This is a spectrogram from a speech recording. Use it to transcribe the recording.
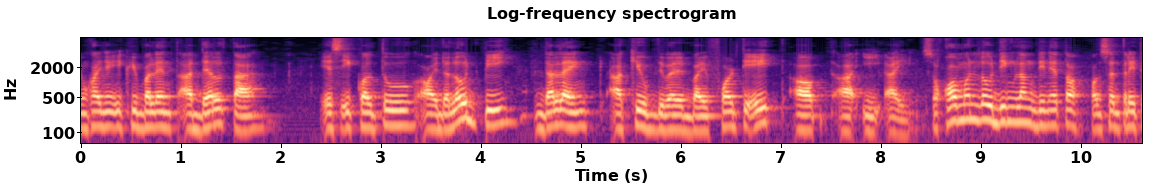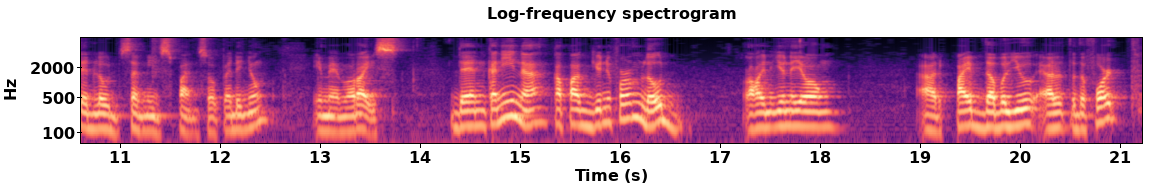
yung kanyang equivalent uh, delta is equal to uh, the load P, the length uh, cube divided by 48 of uh, EI. So, common loading lang din ito, concentrated load sa midspan. So, pwede nyong i-memorize. Then, kanina, kapag uniform load, okay, yun na yung uh, 5WL to the fourth.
